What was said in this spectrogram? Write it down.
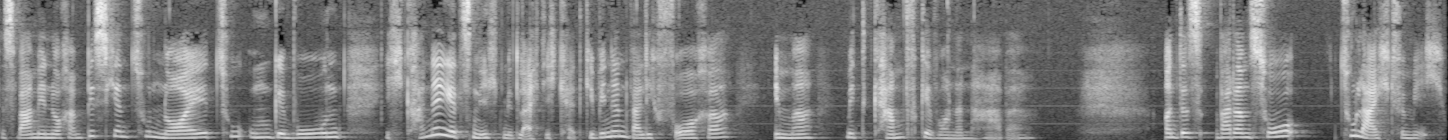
Das war mir noch ein bisschen zu neu, zu ungewohnt. Ich kann ja jetzt nicht mit Leichtigkeit gewinnen, weil ich vorher immer mit Kampf gewonnen habe. Und das war dann so zu leicht für mich.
